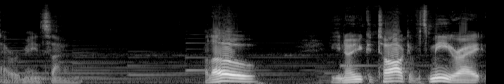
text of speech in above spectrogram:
I remained silent. Hello? You know you can talk if it's me, right?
